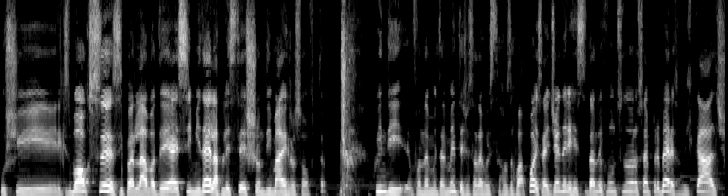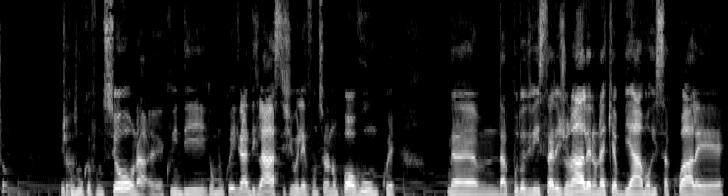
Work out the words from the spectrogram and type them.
uscì l'Xbox si parlava di eh sì mi dai la PlayStation di Microsoft. Quindi fondamentalmente c'è stata questa cosa qua. Poi sai i generi che da noi funzionano sempre bene sono il calcio che certo. comunque funziona eh, quindi comunque i grandi classici quelli che funzionano un po' ovunque. Eh, dal punto di vista regionale non è che abbiamo chissà quale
